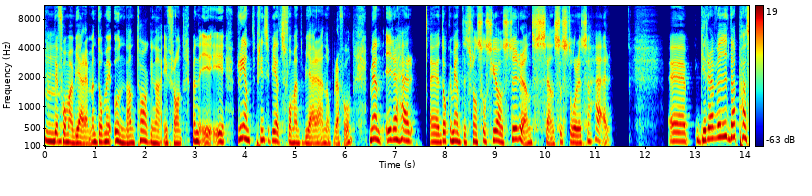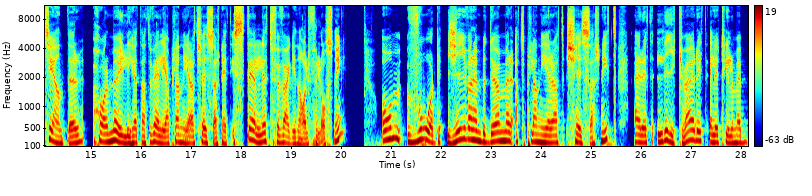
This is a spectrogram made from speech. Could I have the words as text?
Mm. Det får man begära, men de är undantagna ifrån. Men i, i, rent principiellt får man inte begära en operation. Men i det här eh, dokumentet från Socialstyrelsen så står det så här. Eh, gravida patienter har möjlighet att välja planerat kejsarsnitt istället för vaginal förlossning Om vårdgivaren bedömer att planerat kejsarsnitt är ett likvärdigt eller till och med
